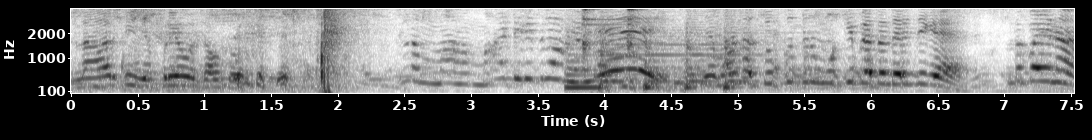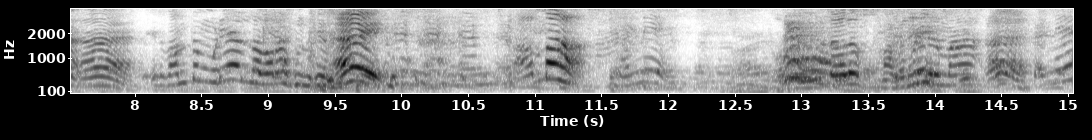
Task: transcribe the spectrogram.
எல்லாருக்கும் எப்படியோ ஒரு டவுட் வரும். சுக்குத்துன்னு முக்கி பேத்தம் தெரிஞ்சுக்க. இந்த பையனா. இது வந்த முடியா இல்ல வர அம்மா. கண்ணே.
